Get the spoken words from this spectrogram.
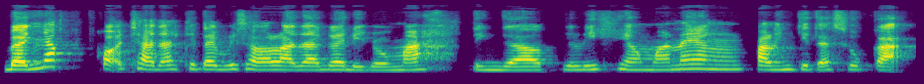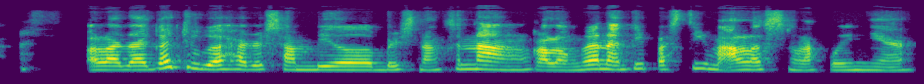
Banyak kok cara kita bisa olahraga di rumah, tinggal pilih yang mana yang paling kita suka. Olahraga juga harus sambil bersenang-senang, kalau enggak nanti pasti males ngelakuinnya.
